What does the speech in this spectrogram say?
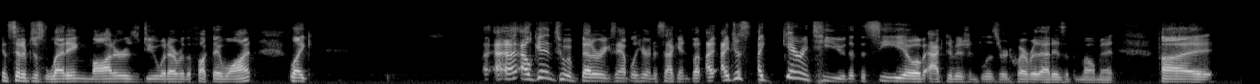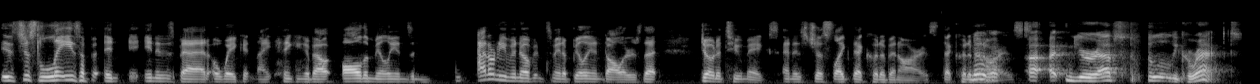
instead of just letting modders do whatever the fuck they want. Like I, will get into a better example here in a second, but I, I, just I guarantee you that the CEO of Activision Blizzard, whoever that is at the moment, uh, is just lays up in, in, his bed awake at night thinking about all the millions and I don't even know if it's made a billion dollars that Dota 2 makes, and it's just like that could have been ours. That could have no, been ours. Uh, you're absolutely correct.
